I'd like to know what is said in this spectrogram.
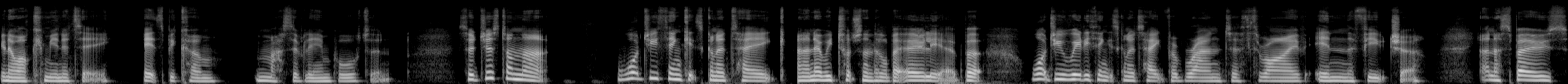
you know, our community, it's become massively important. So just on that, what do you think it's going to take? And I know we touched on a little bit earlier, but what do you really think it's going to take for a brand to thrive in the future? And I suppose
